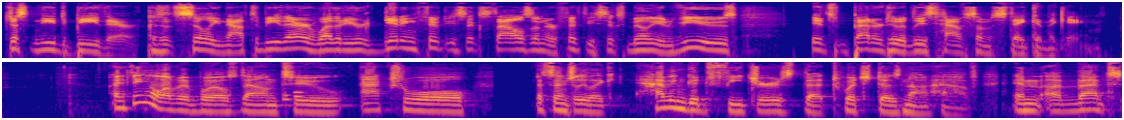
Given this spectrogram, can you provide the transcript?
just need to be there because it's silly not to be there and whether you're getting 56,000 or 56 million views, it's better to at least have some stake in the game. I think a lot of it boils down to actual, essentially like having good features that Twitch does not have, and uh, that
